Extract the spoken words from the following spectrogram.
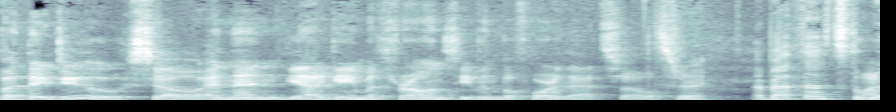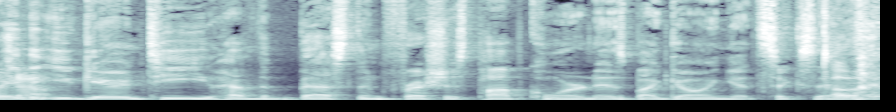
but they do. So and then yeah, Game of Thrones even before that. So that's right. I bet that's the Watch way that you guarantee you have the best and freshest popcorn is by going at six a.m. Oh.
